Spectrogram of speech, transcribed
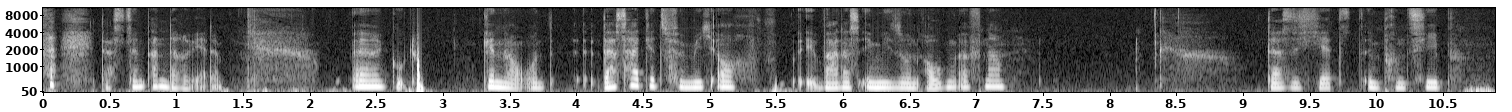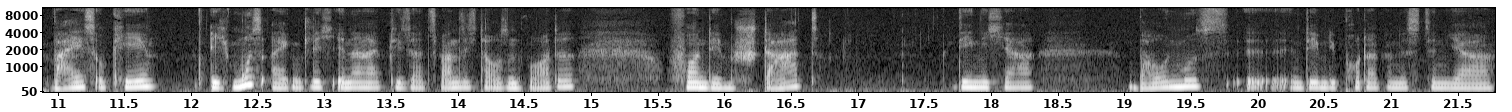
das sind andere Werte. Äh, gut, genau. Und das hat jetzt für mich auch, war das irgendwie so ein Augenöffner, dass ich jetzt im Prinzip weiß, okay, ich muss eigentlich innerhalb dieser 20.000 Worte von dem Start, den ich ja bauen muss, äh, in dem die Protagonistin ja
